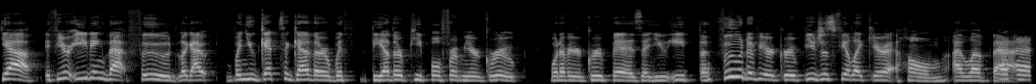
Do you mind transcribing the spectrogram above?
Yeah, if you're eating that food, like I when you get together with the other people from your group, whatever your group is and you eat the food of your group, you just feel like you're at home. I love that.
